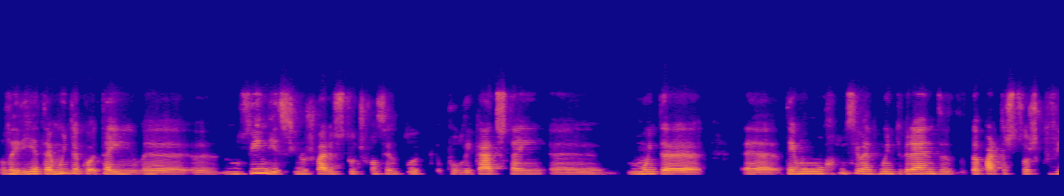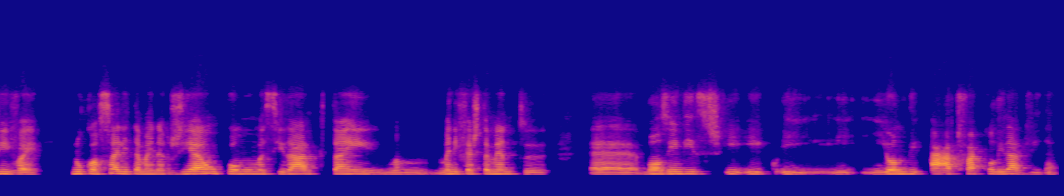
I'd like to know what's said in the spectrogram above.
Leiria tem muita tem uh, nos índices e nos vários estudos que vão sendo publicados tem uh, muita tem um reconhecimento muito grande da parte das pessoas que vivem no Conselho e também na região como uma cidade que tem manifestamente bons índices e, e, e, e, onde há de facto qualidade de vida.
